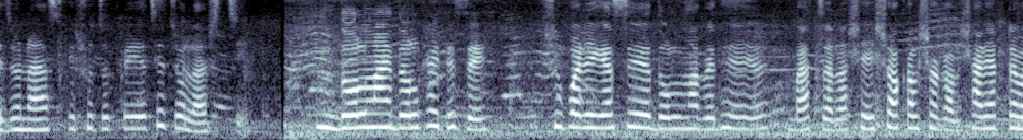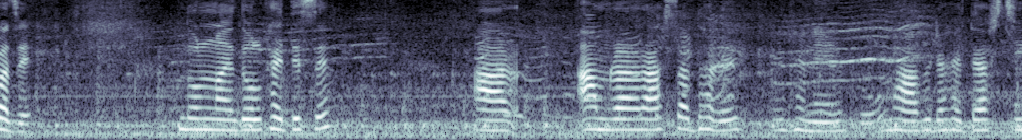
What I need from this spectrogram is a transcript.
এজন্য আজকে সুযোগ পেয়েছি, চলে আসছি। দোলনায় দোল খাইতেছে। সুপারি গাছে দোলনা বেঁধে বাচ্চারা সেই সকাল সকাল সাড়ে আটটা বাজে। দোলনায় দোল খাইতেছে। আর আমরা রাস্তার ধারে এখানে ভাবা পিঠা খাইতে আসছি।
